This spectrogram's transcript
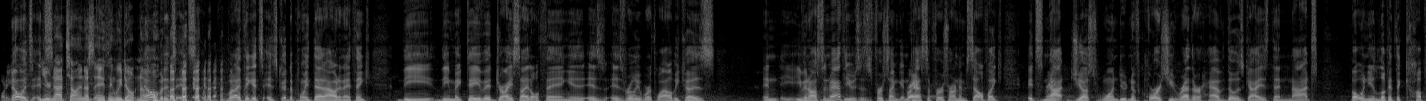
what are you? No, it's, it's You're not telling us anything we don't know. No, but it's it's but I think it's it's good to point that out, and I think the the McDavid Draisaitl thing is, is is really worthwhile because, and even Auston Matthews is his first time getting Right. past the first round himself. Like it's not just one dude, and of course you'd rather have those guys than not. But when you look at the Cup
